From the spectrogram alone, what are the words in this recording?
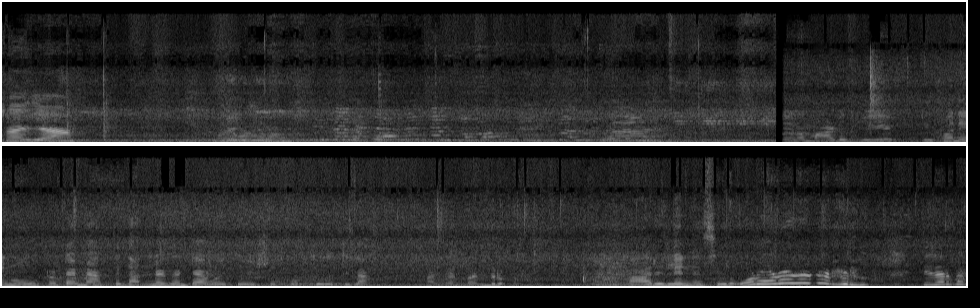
ಚೆನ್ನಾಗಿದೆಯಾ ಏನೋ ಮಾಡಿದ್ವಿ. ಟಿಫನ್ ಏನು ಊಟ ಟೈಮೇ ಆಗ್ತದೆ. ಹನ್ನೆರಡು ಗಂಟೆ ಆಗೋಯ್ತು. ಎಷ್ಟೊತ್ತು ಕೊಡ್ತೀವಿ ಗೊತ್ತಿಲ್ಲ. ಮಾಡ್ಕೊಂಡು ಬಂದರು. ಕಾರ್ ಇಲ್ಲೇ ನಿಲ್ಸಿದ್ರು. ಓಡ್ ಓಡ್ ಓಡ್ ಓಡ್ ಓಡು ಇದರ ಬಾ.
